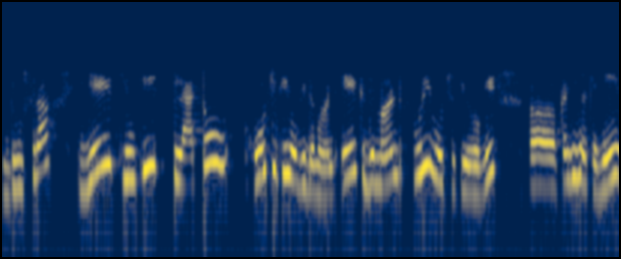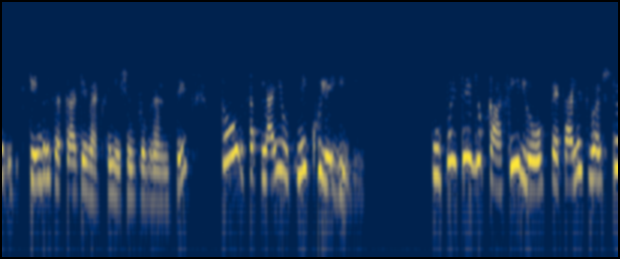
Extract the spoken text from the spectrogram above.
दूसरा, ये क्योंकि प्लेटो हो चुकी होगी डिमांड एक डिमांड पूरी हो चुकी होगी कहीं ना कहीं केंद्र सरकार के वैक्सीनेशन प्रोग्राम से तो सप्लाई उतनी खुलेगी भी। ऊपर से जो काफ़ी लोग 45 वर्ष से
